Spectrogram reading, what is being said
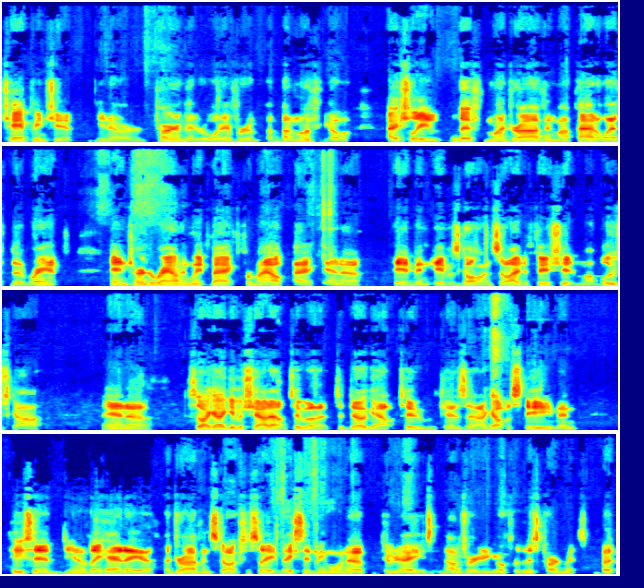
championship you know or tournament or whatever about a month ago i actually left my drive and my paddle at the ramp and turned around and went back for my outback and uh it had been it was gone. So i had to fish it in my blue sky. And uh so i gotta give a shout out to uh to dugout too because uh, i got with steve and he said, you know, they had a, a drive in stock, so they, they sent me one up two days, and I was ready to go for this tournament. But,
